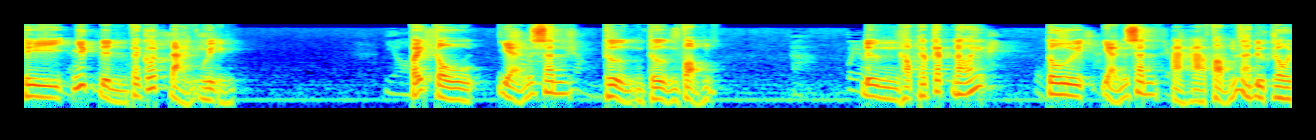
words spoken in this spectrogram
Thì nhất định phải có đại nguyện. Phải cầu giảng sanh thượng thượng phẩm. Đừng học theo cách nói, tôi giảng sanh hạ hạ phẩm là được rồi.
